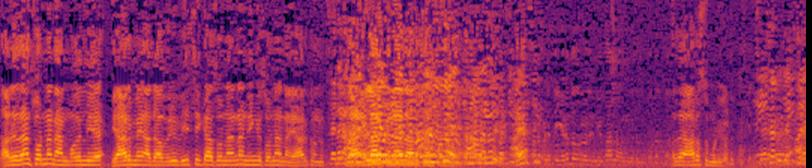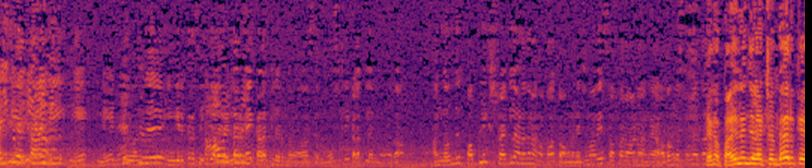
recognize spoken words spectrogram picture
அதுதான் சொன்னேன் நான் முதல்லயே. யாருமே அதாவது விசிகா சொன்னா நீங்க சொன்னா யாருக்கும் எல்லாருக்கும் அது அரசு? அது அரசு முடிவெடுக்கும். நேற்று வந்து இங்க இருக்கிற செய்தியாளர் எல்லாருமே களத்துல இருந்தவங்க சார். மோஸ்ட்லி களத்துல இருந்தவங்க தான். அங்க வந்து பப்ளிக் ஸ்ட்ரகிள் ஆனதை நாங்க பார்த்தோம். அவங்க நிஜமாவே சஃபர் ஆனாங்க. அவங்க சொன்னது ஏங்க பதினஞ்சு லட்சம் பேருக்கு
